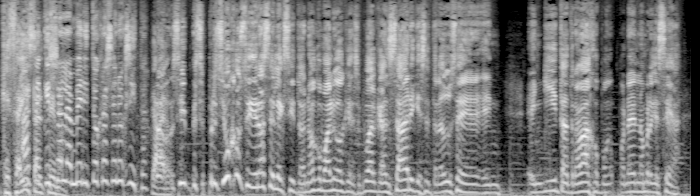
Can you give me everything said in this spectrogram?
que se hace que ya la meritocracia no exista. Claro. No, sí, pero si vos considerás el éxito, ¿no? Como algo que se puede alcanzar y que se traduce en, en guita, trabajo, po- poner el nombre que sea.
